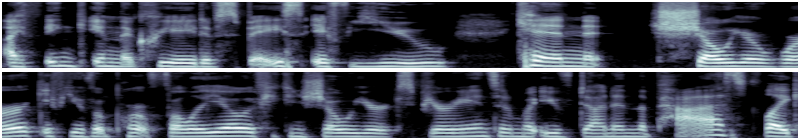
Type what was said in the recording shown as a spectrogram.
I think in the creative space, if you can show your work, if you have a portfolio, if you can show your experience and what you've done in the past, like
